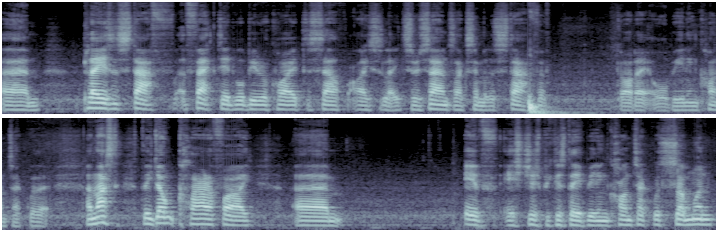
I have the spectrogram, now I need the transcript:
Um, players and staff affected will be required to self isolate. So it sounds like some of the staff have got it or been in contact with it, and that's they don't clarify um, if it's just because they've been in contact with someone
